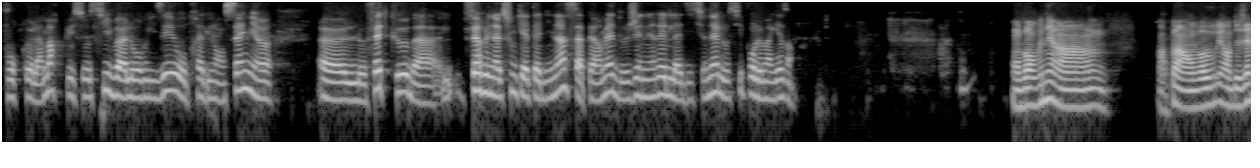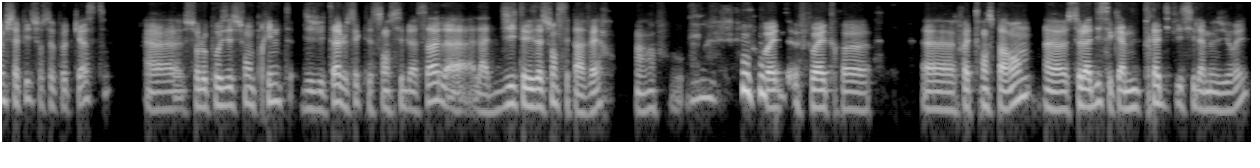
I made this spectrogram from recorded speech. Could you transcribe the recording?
pour que la marque puisse aussi valoriser auprès de l'enseigne euh, le fait que bah, faire une action Catalina, ça permet de générer de l'additionnel aussi pour le magasin. On va revenir un, enfin, on va ouvrir un deuxième chapitre sur ce podcast. Euh, sur l'opposition print digital, je sais que tu es sensible à ça. La, digitalisation, c'est pas vert. Il hein. faut, être, faut, être, euh, faut, être, transparent. cela dit, c'est quand même très difficile à mesurer.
